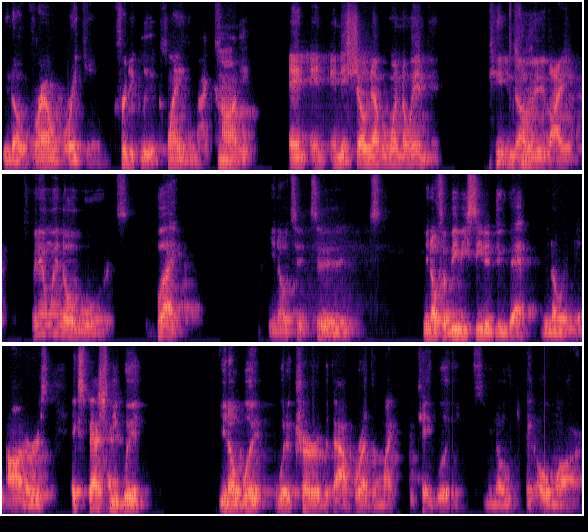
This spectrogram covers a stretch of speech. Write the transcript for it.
you know, groundbreaking, critically acclaimed, iconic. Mm. And, and, and this show never won no Emmy. you know, it, like we didn't win no awards. But, you know, to, to you know, for BBC to do that, you know, and, and honor us, especially with you know, what would occur with our brother Michael K. Williams, you know, Omar.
